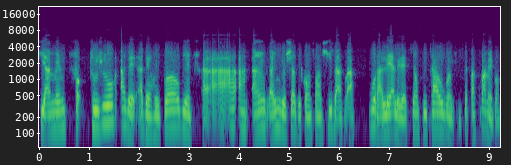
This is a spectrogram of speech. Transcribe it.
qui amènent toujours à des, à des reports, bien à, une recherche de consensus pour aller à l'élection plus tard, ou je ne sais pas quoi, mais bon.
